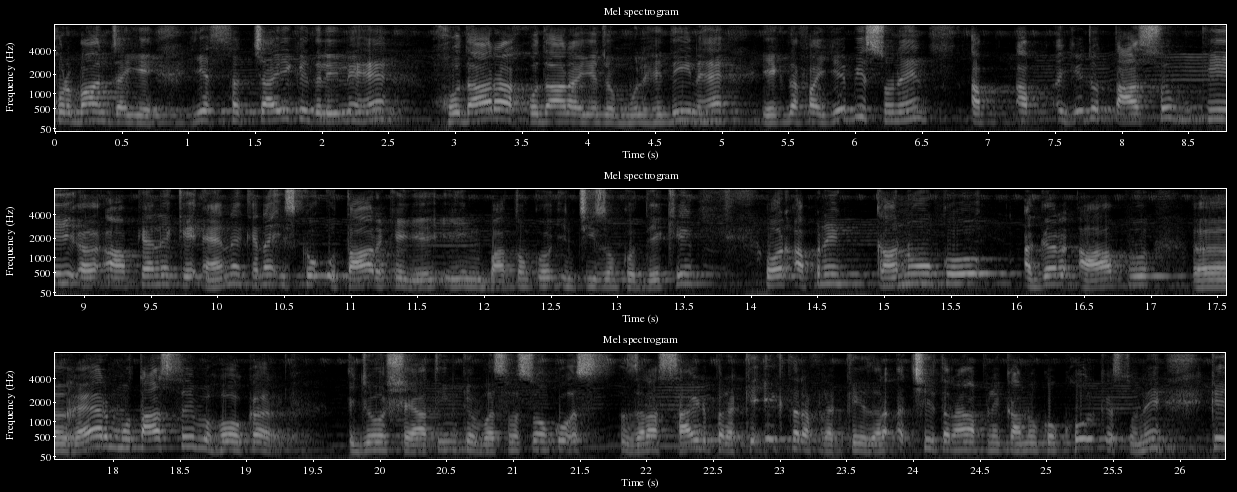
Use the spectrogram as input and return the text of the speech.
कुर्बान जाइए। ये सच्चाई की दलीलें हैं। खुदारा खुदारा, ये जो मुलहिदीन है, एक दफ़ा ये भी सुने। अब अब ये जो तासुब की आप कह लें कि ऐनक है ना, इसको उतार के ये इन बातों को, इन चीज़ों को देखें। और अपने कानों को अगर आप गैर मुतासिब होकर जो शयातीन के वसवसों को ज़रा साइड पर रख के, एक तरफ़ रख के ज़रा अच्छी तरह अपने कानों को खोल के सुने कि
